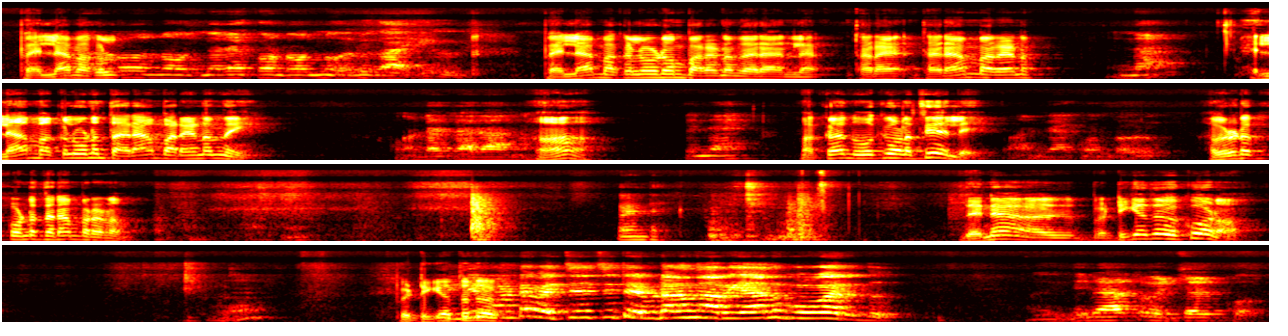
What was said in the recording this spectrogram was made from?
ഇപ്പൊ എല്ലാ മക്കൾ ഒന്നും ഒന്നിനെ കൊണ്ടൊന്നും ഒരു കാര്യമില്ല ഇപ്പൊ എല്ലാ മക്കളോടും പറയണം തരാനല്ല. തരാൻ പറയണം. എന്നാ? എല്ലാ മക്കളോടും തരാൻ പറയണമെന്നേ. ആ. മക്കളെ നോക്കി വളർത്തിയല്ലേ? അവരോടൊക്കെ കൊണ്ട് തരാൻ പറയണം. വേണ്ടേ? ഇതെന്നാ പെട്ടിക്കകത്ത് വെക്കുവാണോ? പെട്ടിക്കകത്തോട്ട് വെച്ചിട്ട് എവിടാന്ന് അറിയാതെ പോകരുത് ഇതിനകത്ത് വെച്ചേക്കോ.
